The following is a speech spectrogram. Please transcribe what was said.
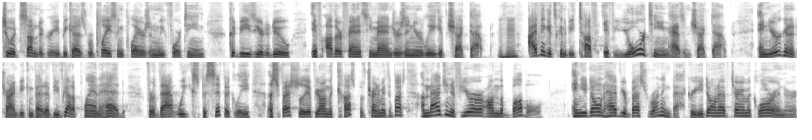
to some degree because replacing players in week 14 could be easier to do if other fantasy managers in your league have checked out. hmm I think it's going to be tough if your team hasn't checked out and you're going to try and be competitive. You've got to plan ahead for that week specifically, especially if you're on the cusp of trying to make the playoffs. Imagine if you're on the bubble and you don't have your best running back or you don't have Terry McLaurin or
